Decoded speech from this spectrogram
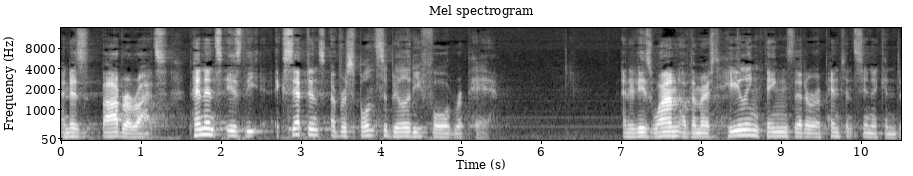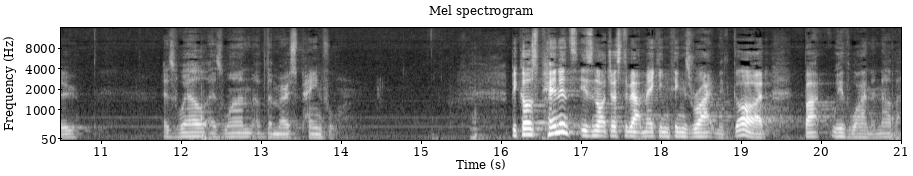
And as Barbara writes, penance is the acceptance of responsibility for repair. And it is one of the most healing things that a repentant sinner can do, as well as one of the most painful. Because penance is not just about making things right with God, but with one another.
